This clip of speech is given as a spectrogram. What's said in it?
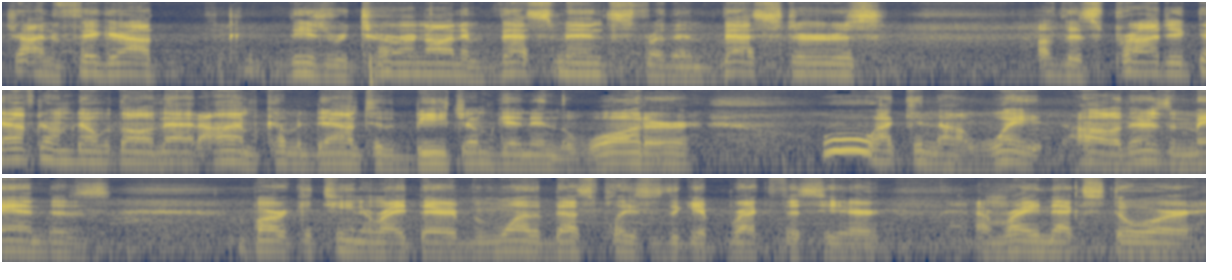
trying to figure out these return on investments for the investors of this project. After I'm done with all that, I'm coming down to the beach. I'm getting in the water. Ooh, I cannot wait. Oh, there's Amanda's Barcatina right there. One of the best places to get breakfast here. And right next door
